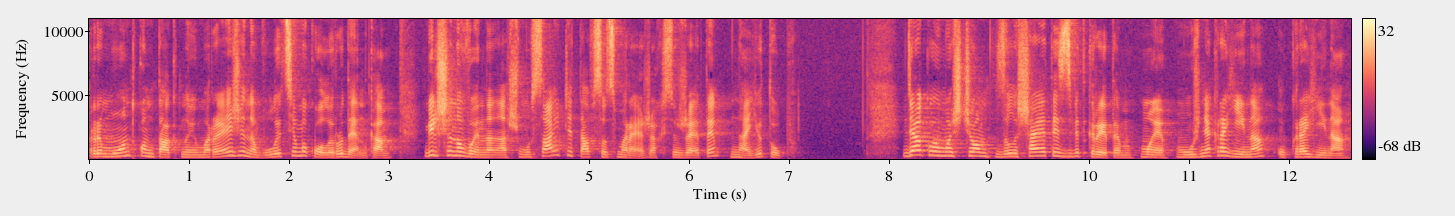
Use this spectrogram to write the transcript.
ремонт контактної мережі на вулиці Миколи Руденка. Більше новин на нашому сайті та в соцмережах. Сюжети на Ютуб. Дякуємо, що залишаєтесь з відкритим. Ми мужня країна, Україна.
